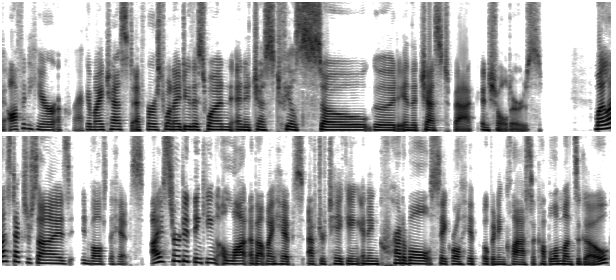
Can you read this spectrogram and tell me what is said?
I often hear a crack in my chest at first when I do this one, and it just feels so good in the chest, back, and shoulders. My last exercise involves the hips. I started thinking a lot about my hips after taking an incredible sacral hip opening class a couple of months ago.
